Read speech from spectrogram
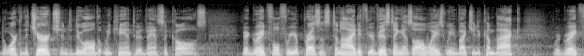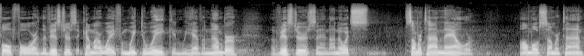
the work of the church and to do all that we can to advance the cause. We're grateful for your presence tonight. If you're visiting, as always, we invite you to come back. We're grateful for the visitors that come our way from week to week, and we have a number of visitors. And I know it's summertime now, or almost summertime,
